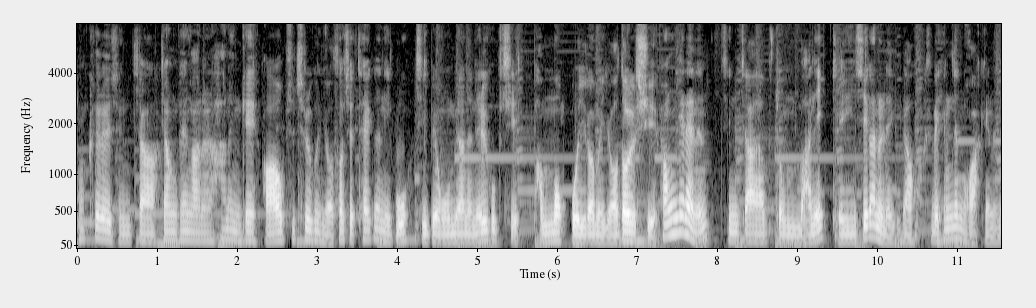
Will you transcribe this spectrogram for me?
확실히 진짜 직장 생활을 하는 게 9시 출근 6시 퇴근이고 집에 오면은 7시 밥 먹고 이러면 8시. 평일에는 진짜 좀 많이 개인 시간을 내기가 확실히 힘든 것 같기는 해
